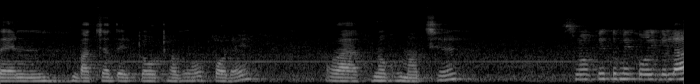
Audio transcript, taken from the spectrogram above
দেন বাচ্চাদেরকে ওঠাবো পরে। ওরা এখনও ঘুমাচ্ছে। স্নোকি তুমি কই গেলা?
